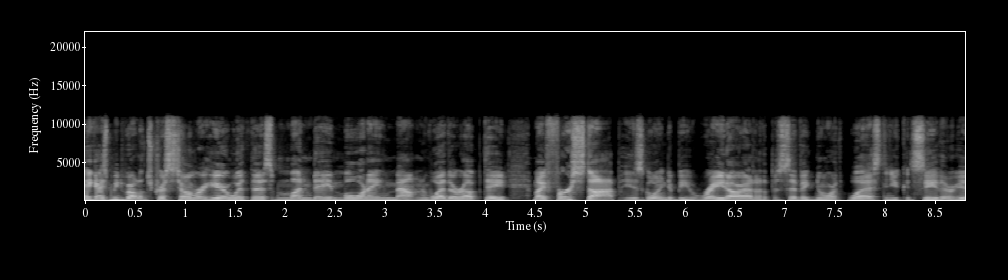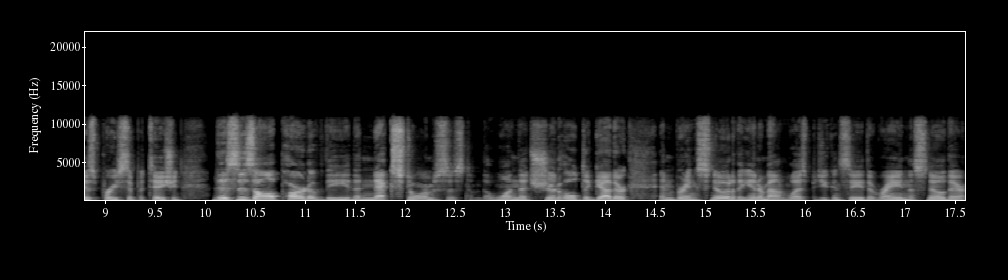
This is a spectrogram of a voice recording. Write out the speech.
Hey guys, meteorologist Chris Tomer here with this Monday morning mountain weather update. My first stop is going to be radar out of the Pacific Northwest, and you can see there is precipitation. This is all part of the, the next storm system, the one that should hold together and bring snow to the Intermountain West. But you can see the rain, the snow there,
